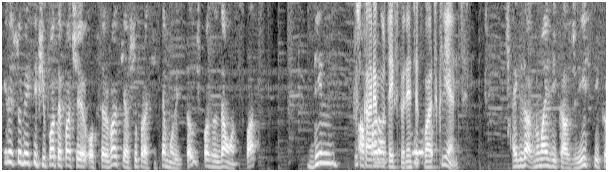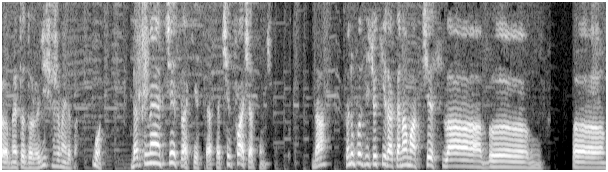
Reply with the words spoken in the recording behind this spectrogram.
El este obiectiv și poate face observații asupra sistemului tău și poate să-ți dea un sfat din Plus că are multă experiență cu alți clienți. Exact, nu mai zic cazuistică, metodologii și așa mai departe. Bun. Dar tu nu ai acces la chestia asta. Ce faci atunci? Da? Că nu poți zice, ok, dacă n-am acces la uh, uh,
